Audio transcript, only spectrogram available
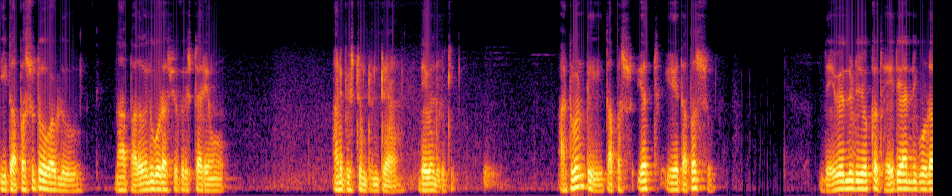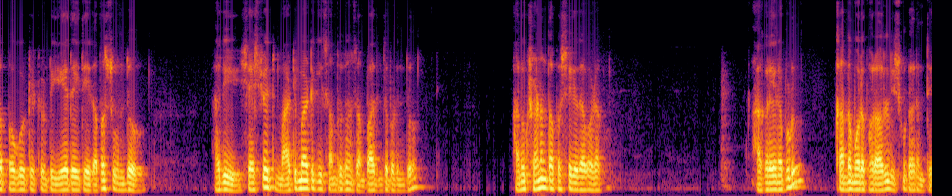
ఈ తపస్సుతో వాళ్ళు నా పదవిని కూడా స్వీకరిస్తారేమో అనిపిస్తుంటుంటే దేవేంద్రుడికి. అటువంటి తపస్సు యత్ ఏ తపస్సు? దేవేంద్రుడి యొక్క ధైర్యాన్ని కూడా పోగొట్టేటువంటి ఏదైతే తపస్సు ఉందో అది శశ్వత్ మాటిమాటికి సమృద్ధం సంపాదించబడిందో అనుక్షణం తపస్సే కదా వాడకు ఆకలైనప్పుడు కందమూల ఫలాలు తీసుకుంటారంతే.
